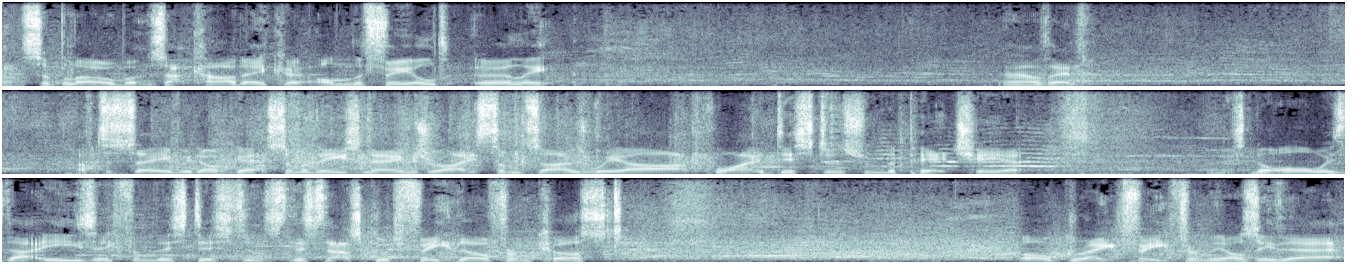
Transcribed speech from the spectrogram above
That's a blow, but Zak Hardaker on the field early. Now then, I have to say, we don't get some of these names right sometimes. We are quite a distance from the pitch here. And it's not always that easy from this distance. This That's good feet, though, from Cust. Oh, great feet from the Aussie there.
